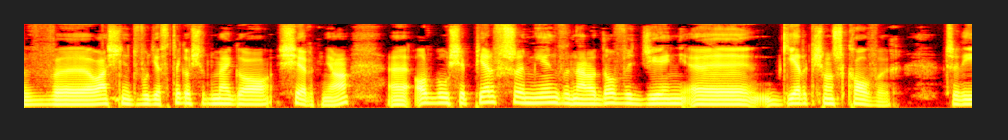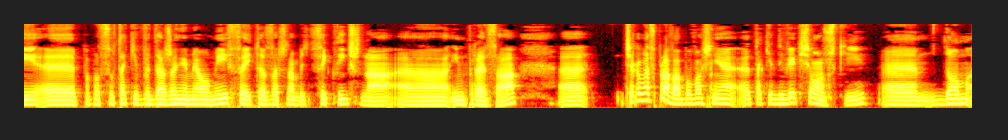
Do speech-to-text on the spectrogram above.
w właśnie 27 sierpnia, e, odbył się pierwszy Międzynarodowy Dzień Gier Książkowych czyli po prostu takie wydarzenie miało miejsce i to zaczyna być cykliczna impreza. Ciekawa sprawa, bo właśnie e, takie dwie książki, e, Dom e,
